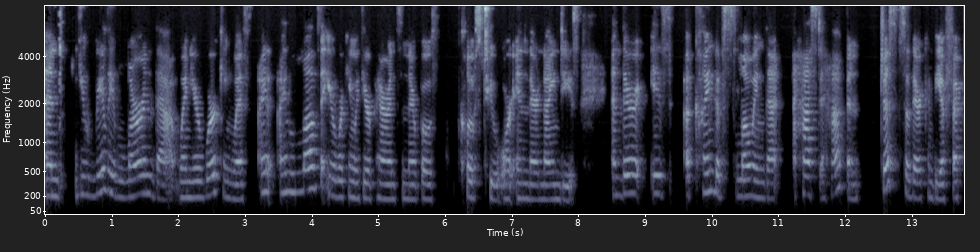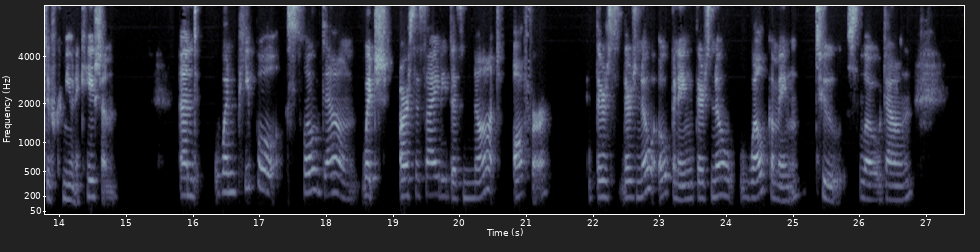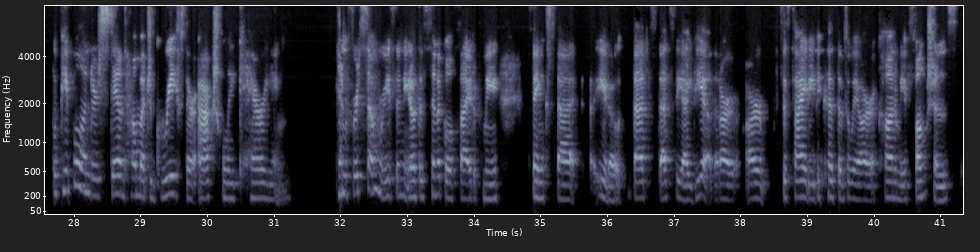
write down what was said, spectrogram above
And you really learn that when you're working with, I, I love that you're working with your parents and they're both close to or in their 90s. And there is a kind of slowing that has to happen just so there can be effective communication. And when people slow down, which our society does not offer, there's there's no opening there's no welcoming to slow down people understand how much grief they're actually carrying and for some reason you know the cynical side of me thinks that you know that's that's the idea that our our society because of the way our economy functions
